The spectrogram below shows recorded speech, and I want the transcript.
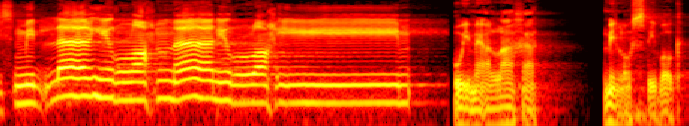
بسم الله الرحمن الرحيم U ime Allaha, milostivog,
